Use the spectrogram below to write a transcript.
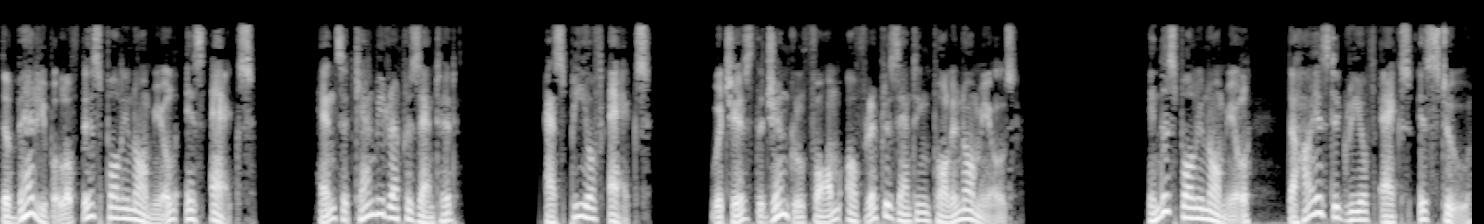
The variable of this polynomial is x. Hence it can be represented as p of x, which is the general form of representing polynomials. In this polynomial, the highest degree of x is 2.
